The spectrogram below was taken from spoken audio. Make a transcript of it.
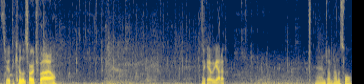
So we have to kill this archvile. Okay, we got it. And jump down this hole.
